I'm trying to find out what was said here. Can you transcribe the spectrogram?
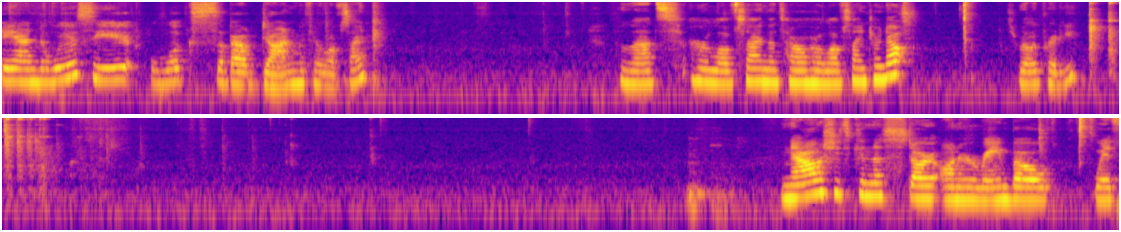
And Lucy looks about done with her love sign. So that's her love sign. That's how her love sign turned out. It's really pretty. Now she's gonna start on her rainbow with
